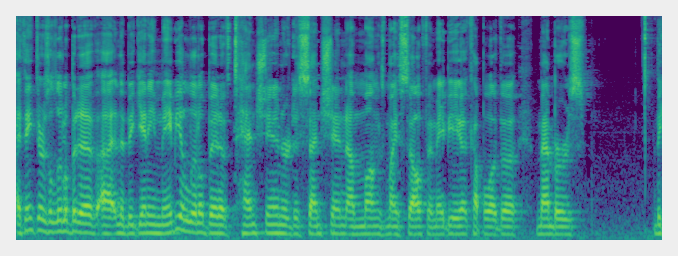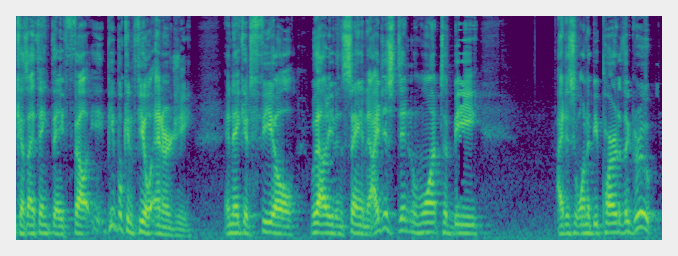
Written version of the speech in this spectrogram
I think there's a little bit of uh, in the beginning, maybe a little bit of tension or dissension amongst myself and maybe a couple of the members because I think they felt people can feel energy and they could feel without even saying it. I just didn't want to be. I just want to be part of the group.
